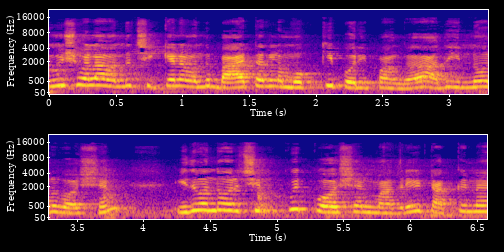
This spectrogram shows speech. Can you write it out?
யூஸ்வலாக வந்து சிக்கனை வந்து பேட்டரில் மொக்கி பொரிப்பாங்க. அது இன்னொரு வெர்ஷன் இது வந்து ஒரு சிப் குவிக் வெர்ஷன் மாதிரி டக்குன்னு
